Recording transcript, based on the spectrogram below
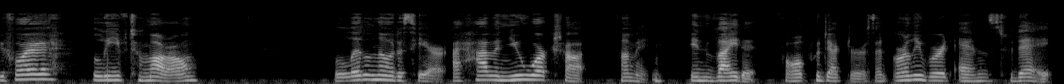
Before I leave tomorrow, little notice here. I have a new workshop coming, invited for all projectors, and early bird ends today.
